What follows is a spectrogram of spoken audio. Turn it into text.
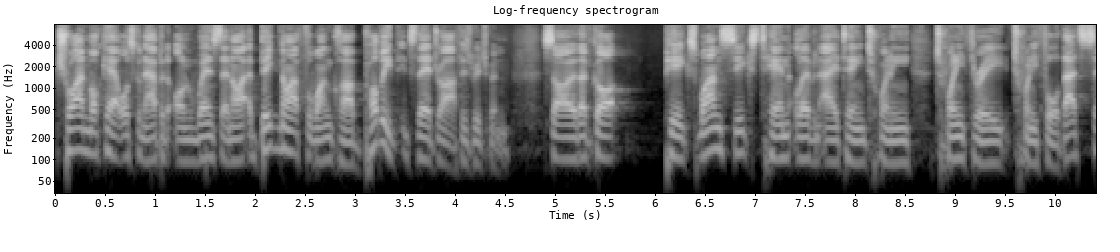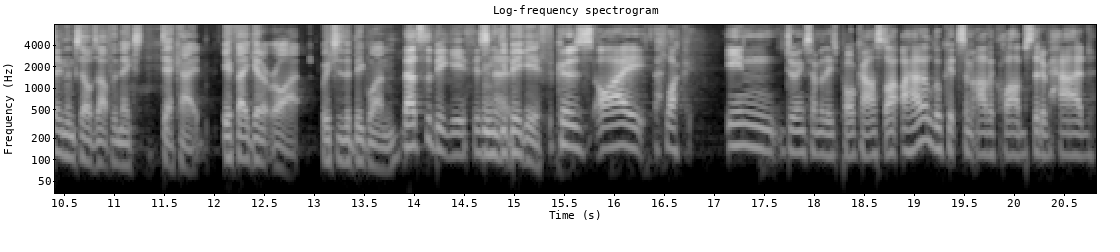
try and mock out what's going to happen on Wednesday night. A big night for one club. Probably it's their draft is Richmond. So they've got picks 1, 6, 10, 11, 18, 20, 23, 24. That's setting themselves up for the next decade if they get it right, which is a big one. That's the big if, isn't The it? big if. Because I like in doing some of these podcasts, I, I had a look at some other clubs that have had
